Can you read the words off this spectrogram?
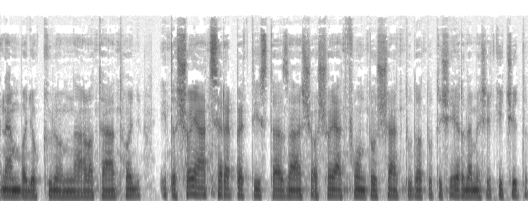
nem vagyok külön nála. Tehát, hogy itt a saját szerepek tisztázása, a saját fontosságtudatot is érdemes egy kicsit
